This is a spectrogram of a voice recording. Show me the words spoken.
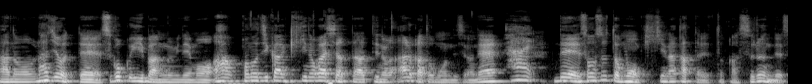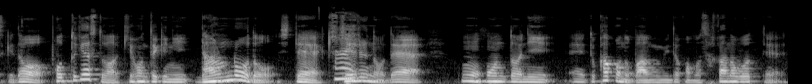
あの、ラジオってすごくいい番組でも、あ、この時間聞き逃しちゃったっていうのがあるかと思うんですよね。はい。で、そうするともう聞けなかったりとかするんですけど、ポッドキャストは基本的にダウンロードして聞けるので、もう本当に、えっ、と、過去の番組とかも遡って、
